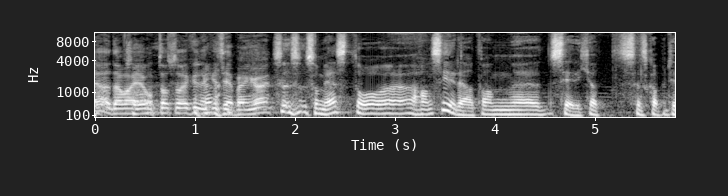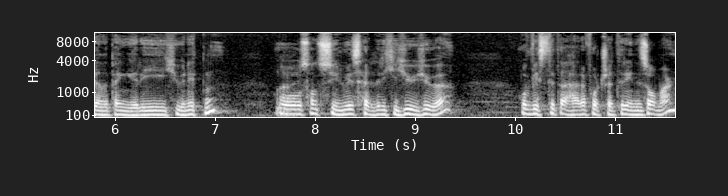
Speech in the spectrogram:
Ja, da var jeg opptatt, så da kunne jeg ikke se på engang. som gjest, og eh, han sier det at han eh, ser ikke at selskapet tjener penger i 2019. Og sannsynligvis heller ikke i 2020. Og hvis dette her fortsetter inn i sommeren,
